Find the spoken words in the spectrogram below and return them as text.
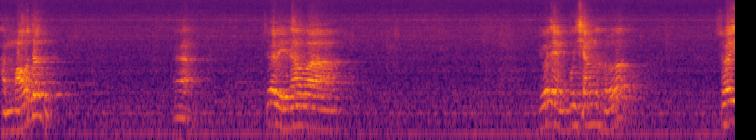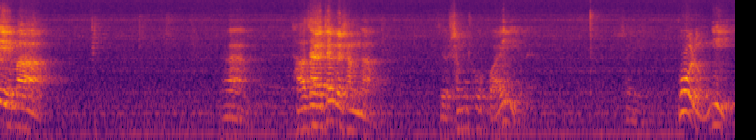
很矛盾啊，这里头啊有点不相合，所以嘛。啊，他在这个上呢就生出怀疑来，所以不容易，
